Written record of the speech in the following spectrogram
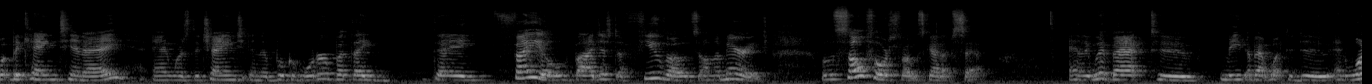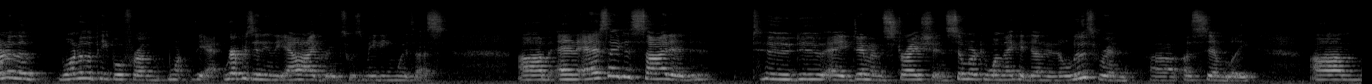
what became 10A and was the change in the Book of Order, but they they failed by just a few votes on the marriage. Well, the Soul Force folks got upset, and they went back to meet about what to do. And one of the one of the people from the representing the ally groups was meeting with us, um, and as they decided to do a demonstration similar to one they had done at a Lutheran uh, assembly. Um,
